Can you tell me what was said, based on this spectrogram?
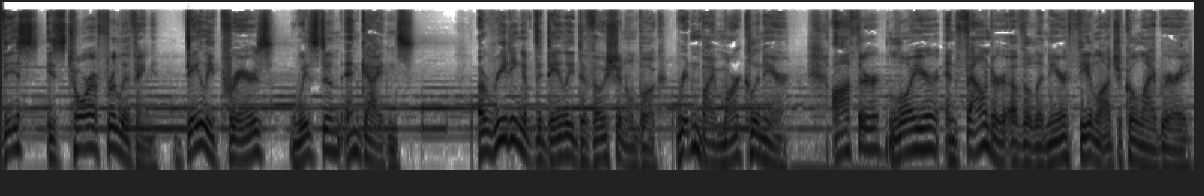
This is Torah for Living Daily Prayers, Wisdom, and Guidance. A reading of the daily devotional book written by Mark Lanier, author, lawyer, and founder of the Lanier Theological Library.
